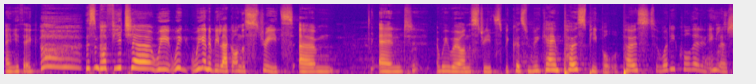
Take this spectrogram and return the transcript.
and you think, oh, this is my future. We, we, we're going to be like on the streets. Um, and we were on the streets because we became post people. Post, what do you call that in English?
